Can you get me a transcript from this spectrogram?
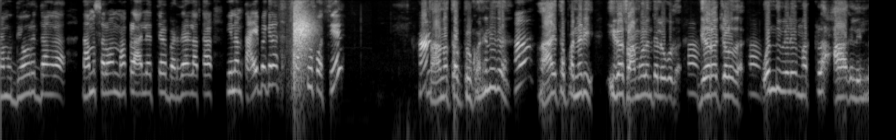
ನಮಗ್ ದೇವ್ರ ಇದ್ದಂಗ ನಮ್ಮ ಸಲವಂದ್ ಮಕ್ಳು ಅಲ್ಲಿ ಅಂತೇಳಿ ಬಡ್ದಾಡ್ಲತ್ತಾಳ. ನೀ ನಮ್ ತಾಯಿ ಬಗ್ಗೆ ತಪ್ಪು ತಿಳ್ಕೊತಿ? ನಾನ ತಪ್ಪು ತಿಳ್ಕೊಂಡೇನಿ ಆಯ್ತಪ್ಪ ನಡಿ. ಈಗ ಸ್ವಾಮಿಗಳಂತಲ್ಲಿ ಹೋಗುದ ದೇವ್ರ ಕೇಳುದ ಒಂದು ವೇಳೆ ಮಕ್ಳ ಆಗಲಿಲ್ಲ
